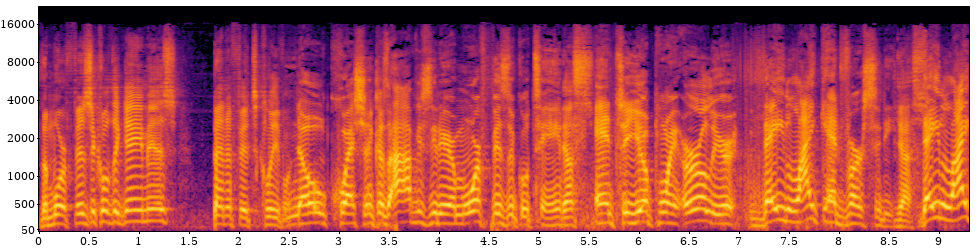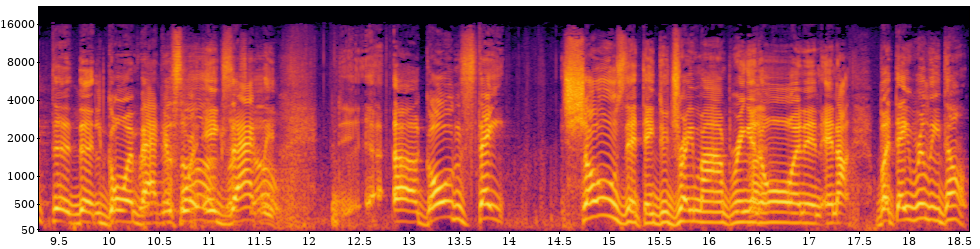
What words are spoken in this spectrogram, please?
the more physical the game is, benefits Cleveland. No question, because obviously they're a more physical team. Yes. And to your point earlier, they like adversity. Yes. They like the, the going back and forth. Let's Exactly. go. Uh, Golden State shows that they do Draymond bring it Right. on, and, and I, but they really don't.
